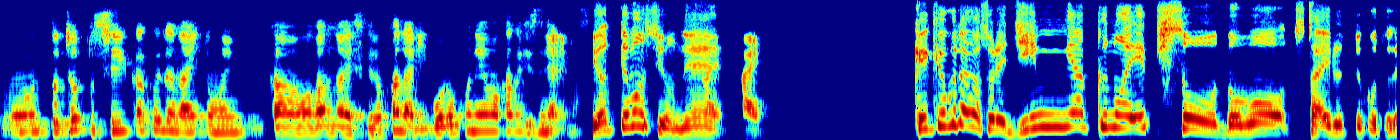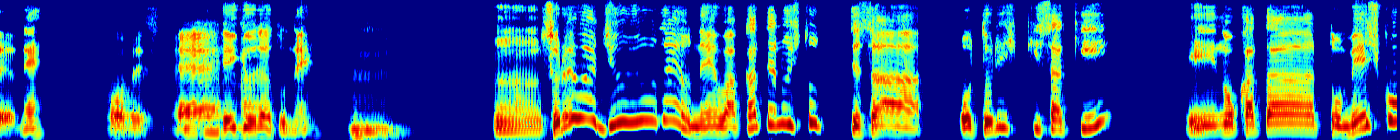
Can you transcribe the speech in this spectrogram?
うんと、ちょっと正確じゃないと思うかわかんないですけど、かなり5、6年は確実にあります。やってますよね。はい。はい、結局、だからそれ人脈のエピソードを伝えるってことだよね。そうですね。営業だとね。はい、うん。うん、それは重要だよね。若手の人ってさ、お取引先の方と名刺交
